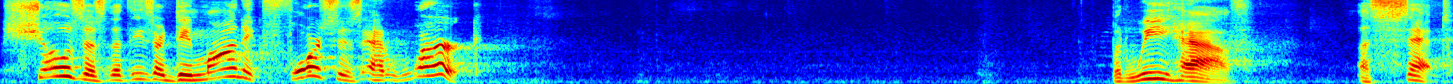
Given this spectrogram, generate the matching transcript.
shows us that these are demonic forces at work. But we have a set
